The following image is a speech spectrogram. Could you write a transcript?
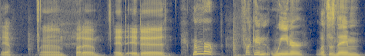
yeah. Um, but uh, it it uh. Remember fucking Weiner? What's his name?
